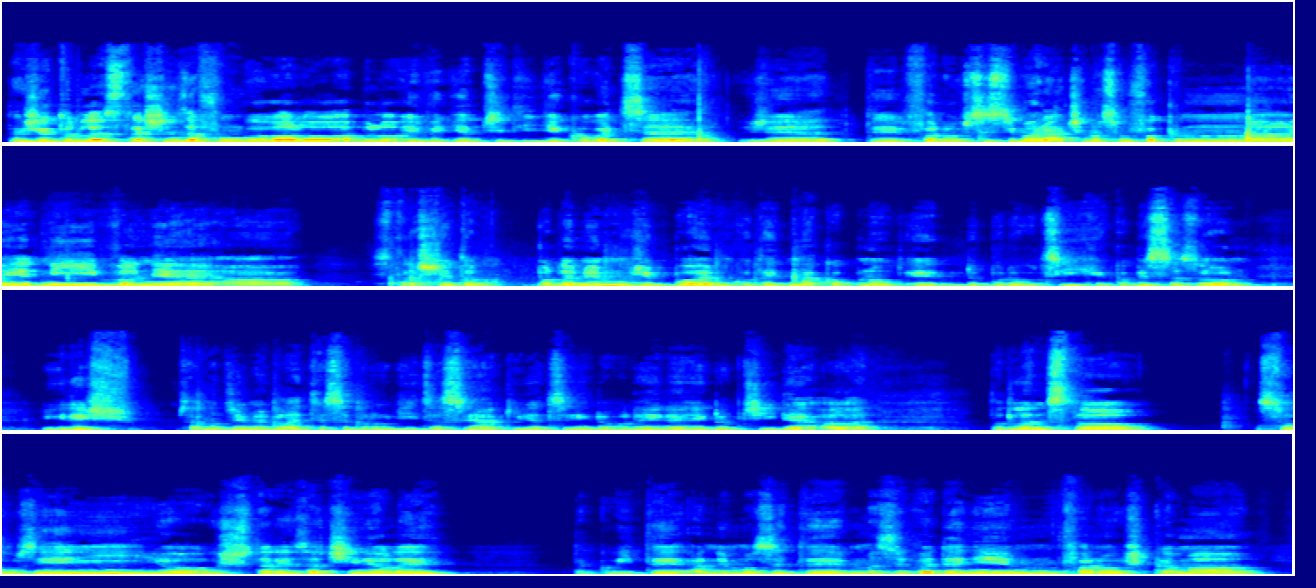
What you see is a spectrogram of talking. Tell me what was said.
Takže tohle strašně zafungovalo a bylo i vidět při té děkovačce, že ty fanoušci s těma hráči jsou fakt na jedné vlně a strašně to podle mě může Bohemku teď nakopnout i do budoucích jakoby sezon, i když samozřejmě v létě se budou dít zase nějaké věci, někdo odejde, někdo přijde, ale tohle toho souznění, jo, už tady začínaly takový ty animozity mezi vedením, fanouškama,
